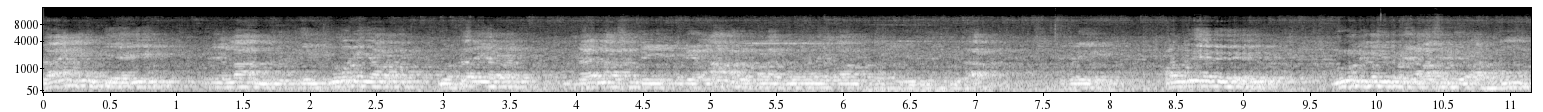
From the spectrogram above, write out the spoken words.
banking theory இதெல்லாம் தி ஆஃப் முத்தரையர் டைனாசிட்டி இப்படியெல்லாம் அவர் பல நூல்களை எல்லாம் எழுதியிருக்கிறார். இப்படி பல்வேறு நூல்களினுடைய ஆசிரியராகவும்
